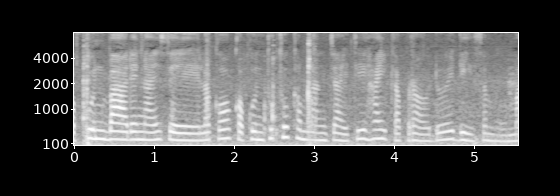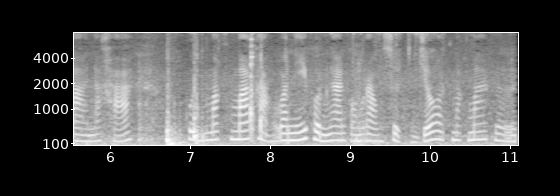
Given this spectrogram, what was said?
ขอบคุณบาร์เดนไนเซแล้วก็ขอบคุณทุกๆกำลังใจที่ให้กับเราด้วยดีเสมอมานะคะขอบคุณมากๆค่ะ วันนี้ผลงานของเราสุดยอดมากๆเลย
